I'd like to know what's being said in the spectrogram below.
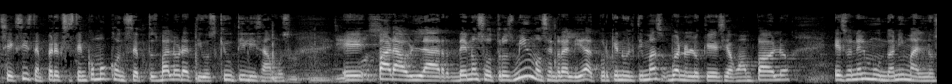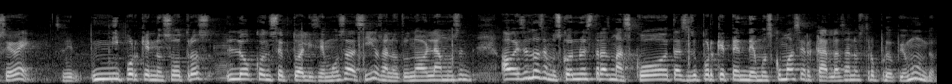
Sí existen, pero existen como conceptos valorativos que utilizamos eh, para hablar de nosotros mismos en realidad, porque en últimas, bueno, lo que decía Juan Pablo, eso en el mundo animal no se ve. Ni porque nosotros lo conceptualicemos así, o sea, nosotros no hablamos, en- a veces lo hacemos con nuestras mascotas, eso porque tendemos como a acercarlas a nuestro propio mundo,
